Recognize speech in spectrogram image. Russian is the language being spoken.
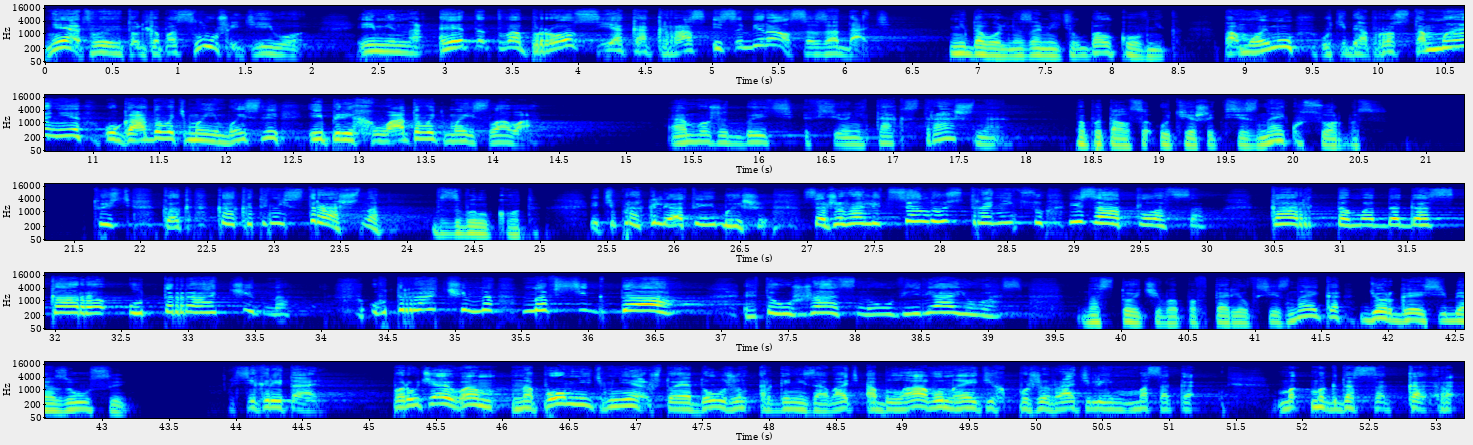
«Нет, вы только послушайте его. Именно этот вопрос я как раз и собирался задать», — недовольно заметил полковник. «По-моему, у тебя просто мания угадывать мои мысли и перехватывать мои слова». «А может быть, все не так страшно?» — попытался утешить всезнайку Сорбас. «То есть как, как это не страшно?» — взвыл кот. «Эти проклятые мыши сожрали целую страницу из атласа. Карта Мадагаскара утрачена. Утрачена навсегда. Это ужасно, уверяю вас. Настойчиво повторил Всезнайка, дергая себя за усы. Секретарь, поручаю вам напомнить мне, что я должен организовать облаву на этих пожирателей Масака... Магдасакара.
